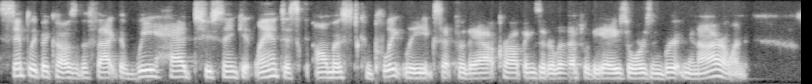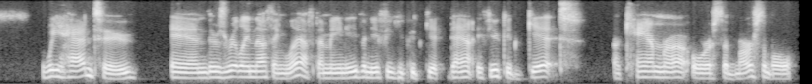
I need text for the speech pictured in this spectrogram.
simply because of the fact that we had to sink Atlantis almost completely, except for the outcroppings that are left with the Azores and Britain and Ireland. We had to, and there's really nothing left. I mean, even if you could get down, if you could get a camera or a submersible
